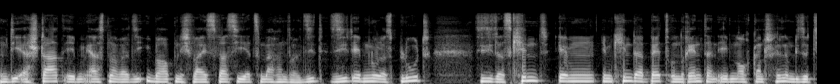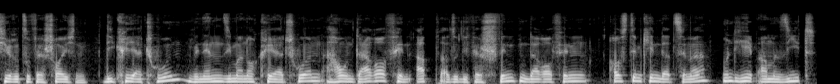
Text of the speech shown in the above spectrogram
Und die erstarrt eben erstmal, weil sie überhaupt nicht weiß, was sie jetzt machen soll. Sie, sie sieht eben nur das Blut, sie sieht das Kind im, im Kinderbett und rennt dann eben auch ganz schnell, um diese Tiere zu verscheuchen. Die Kreaturen, wir nennen sie mal noch Kreaturen, hauen daraufhin ab, also die verschwinden daraufhin aus dem Kinderzimmer und die Hebamme sieht,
